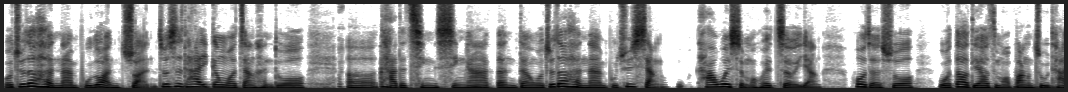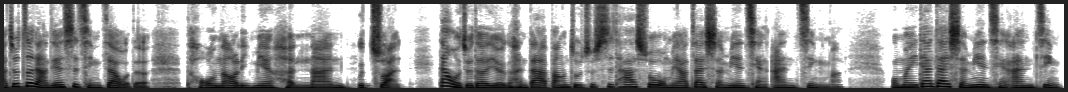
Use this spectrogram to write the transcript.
我觉得很难不乱转，就是他一跟我讲很多，呃，他的情形啊等等，我觉得很难不去想他为什么会这样，或者说我到底要怎么帮助他。就这两件事情在我的头脑里面很难不转。但我觉得有一个很大的帮助，就是他说我们要在神面前安静嘛。我们一旦在神面前安静，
